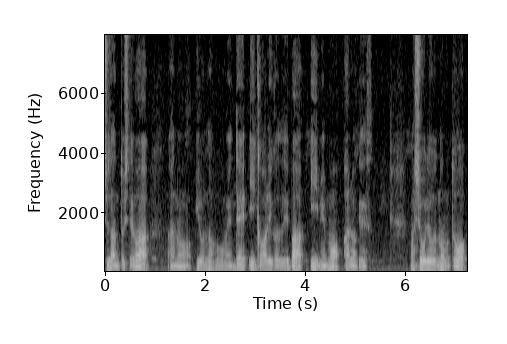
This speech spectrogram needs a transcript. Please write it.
手段としてはあのいろんな方面でいいか悪いかといえばいい面もあるわけです。まあ、少量飲むと、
